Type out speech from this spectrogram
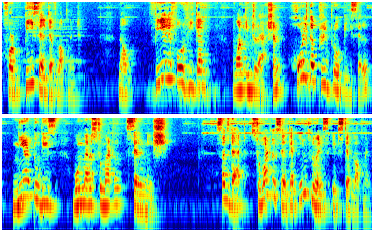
for B cell development. Now, VLA4 VCAM 1 interaction hold the pre-pro B cell near to these bone marrow stromatal cell niche such that stromatal cell can influence its development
